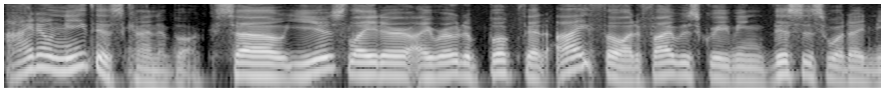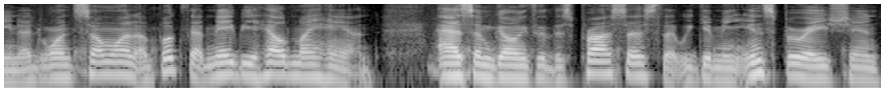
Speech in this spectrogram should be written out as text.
I don't need this kind of book. So years later, I wrote a book that I thought if I was grieving, this is what I'd need. I'd want someone, a book that maybe held my hand as I'm going through this process, that would give me inspiration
